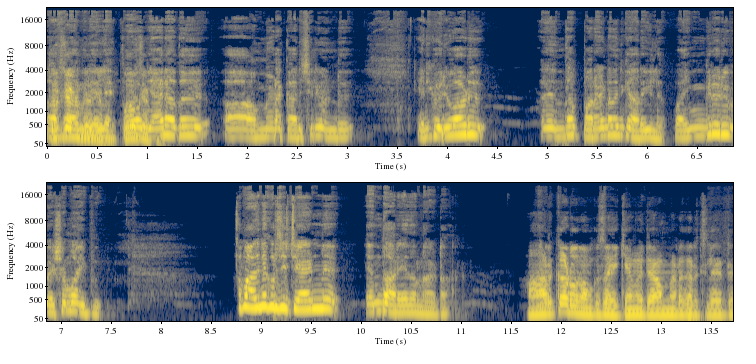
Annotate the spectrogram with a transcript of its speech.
ആ തീർച്ചയായിട്ടും, അല്ലേ? അപ്പോൾ. ഞാനത് ആ അമ്മയുടെ കരച്ചിൽ കണ്ട് എനിക്ക് ഒരുപാട് എന്താ പറയേണ്ടത് എനിക്ക് അറിയില്ല ഭയങ്കര ഒരു വിഷമായി പോയി അപ്പൊ അതിനെക്കുറിച്ച് ചേട്ടന് എന്താ അറിയാന്നുള്ള കേട്ടോ ആർക്കാടോ നമുക്ക് സഹിക്കാൻ പറ്റുക? അമ്മയുടെ കരച്ചിലായിട്ട്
